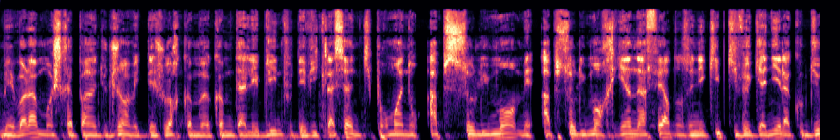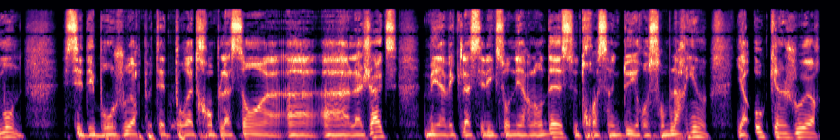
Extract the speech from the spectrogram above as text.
Mais voilà moi je serais pas indulgent avec des joueurs comme comme Dale Blind ou Davy Klassen qui pour moi n'ont absolument mais absolument rien à faire dans une équipe qui veut gagner la Coupe du Monde. C'est des bons joueurs peut-être pour être remplaçants à, à, à l'Ajax mais avec la sélection néerlandaise ce 3-5-2 il ressemble à rien. Il y a aucun joueur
